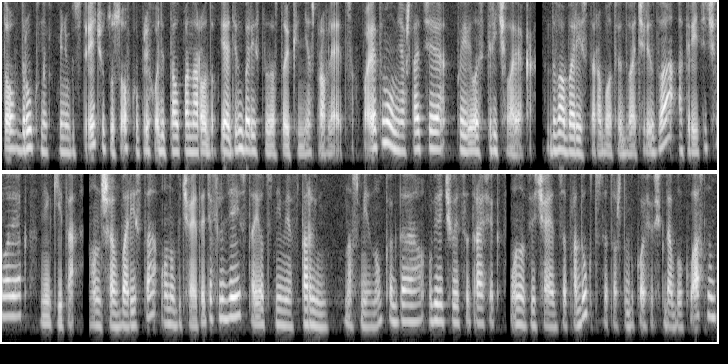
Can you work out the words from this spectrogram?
то вдруг на какую-нибудь встречу, тусовку приходит толпа народу, и один бариста за стойкой не справляется. Поэтому у меня в штате появилось три человека. Два бариста работают два через два, а третий человек, Никита, он шеф-бариста, он обучает этих людей, встает с ними вторым на смену, когда увеличивается трафик. Он отвечает за продукт, за то, чтобы кофе всегда был классным.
